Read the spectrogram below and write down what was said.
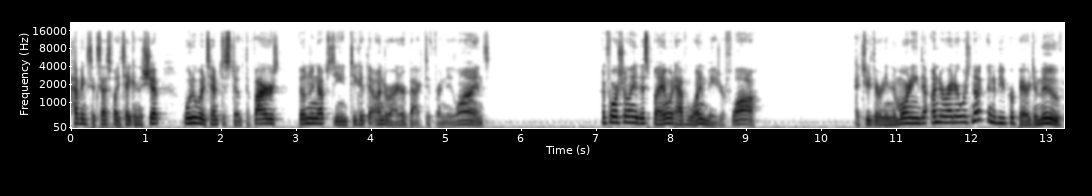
Having successfully taken the ship, Wood would attempt to stoke the fires, building up steam to get the Underwriter back to friendly lines. Unfortunately, this plan would have one major flaw. At 2:30 in the morning, the Underwriter was not going to be prepared to move,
